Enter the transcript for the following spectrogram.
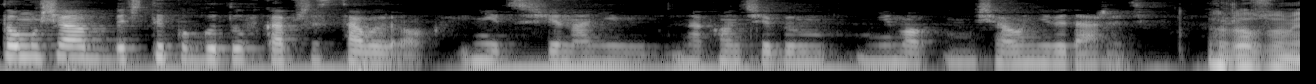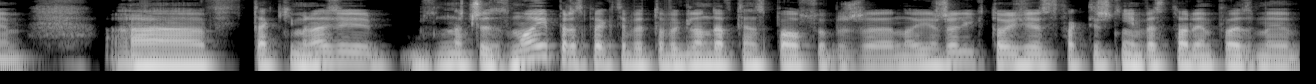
to musiałaby być tylko gotówka przez cały rok i nic się na nim na koncie by nie musiało nie wydarzyć. Rozumiem. A w takim razie, znaczy z mojej perspektywy to wygląda w ten sposób, że no jeżeli ktoś jest faktycznie inwestorem powiedzmy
